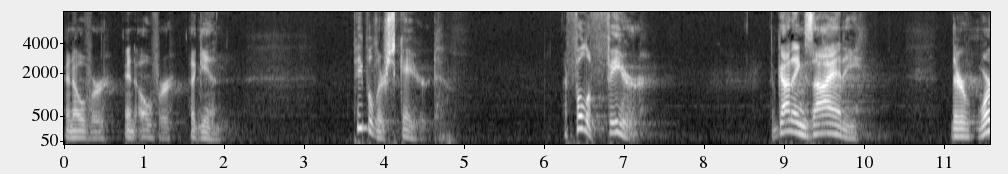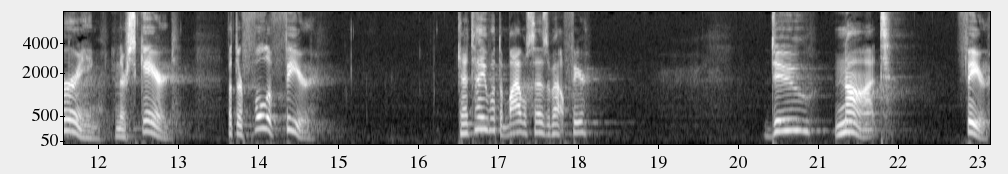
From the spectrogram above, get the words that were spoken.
and over and over again. People are scared. They're full of fear. They've got anxiety. They're worrying and they're scared, but they're full of fear. Can I tell you what the Bible says about fear? Do not fear.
